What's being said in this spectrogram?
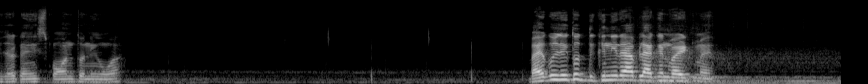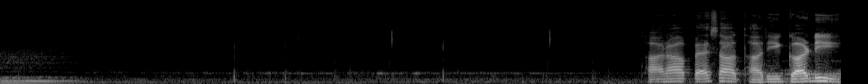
इधर कहीं स्पॉन तो नहीं हुआ। भाई, कुछ देख तो दिख नहीं रहा ब्लैक एंड व्हाइट में। थारा पैसा, थारी गाड़ी।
